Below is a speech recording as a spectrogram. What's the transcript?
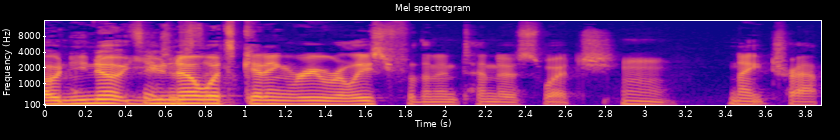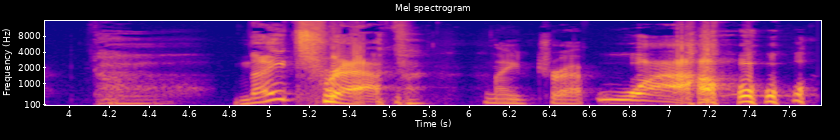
Oh, and you know you know what's getting re-released for the Nintendo Switch? hmm. Night Trap. Night Trap, Night Trap. wow,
